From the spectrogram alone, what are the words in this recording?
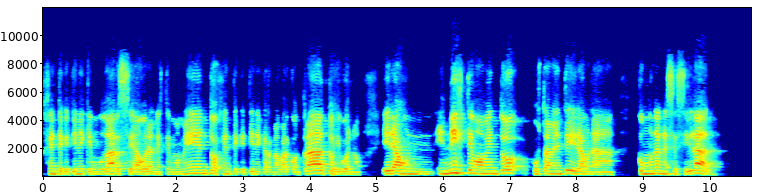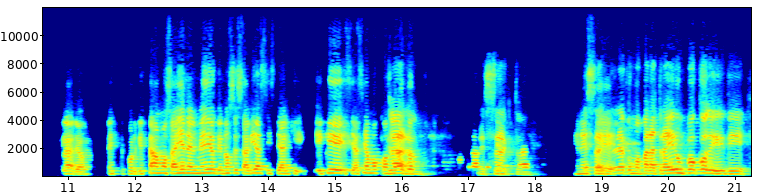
gente que tiene que mudarse ahora en este momento, gente que tiene que renovar contratos, y bueno, era un, en este momento justamente era una, como una necesidad. Claro, porque estábamos ahí en el medio que no se sabía si, se que, si hacíamos contratos. Claro, exacto. Era como para traer un poco de,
